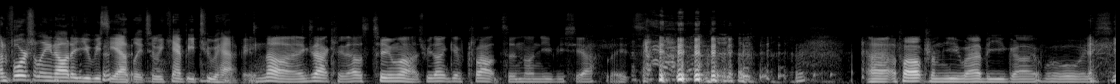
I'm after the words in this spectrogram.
Unfortunately, not a UBC athlete, so we can't be too happy. no, exactly, that was too much. We don't give clout to non UBC athletes. uh, apart from you, wherever you go, we'll always.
